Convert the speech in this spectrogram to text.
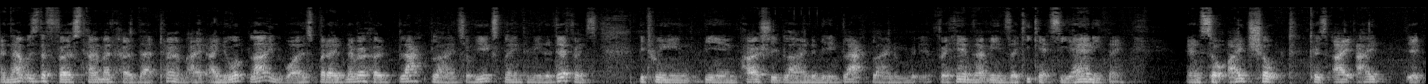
And that was the first time I'd heard that term. I, I knew what blind was, but I'd never heard black blind. So he explained to me the difference between being partially blind and being black blind. And for him, that means like he can't see anything. And so I choked because I, I it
